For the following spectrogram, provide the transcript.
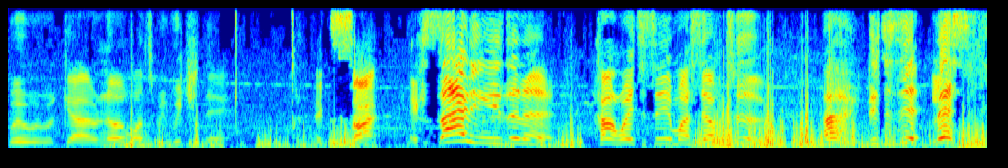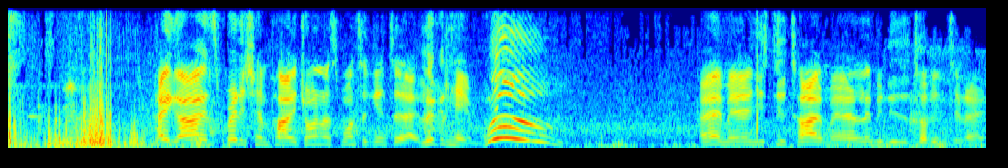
We will go know once we reach there. Excite. Exciting, isn't it? Can't wait to see it myself too. Ah, this is it. Let's. Hey guys, British Empire join us once again today. Look at him. Woo! Hey man, you're still tired, man. Let me do the talking today.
